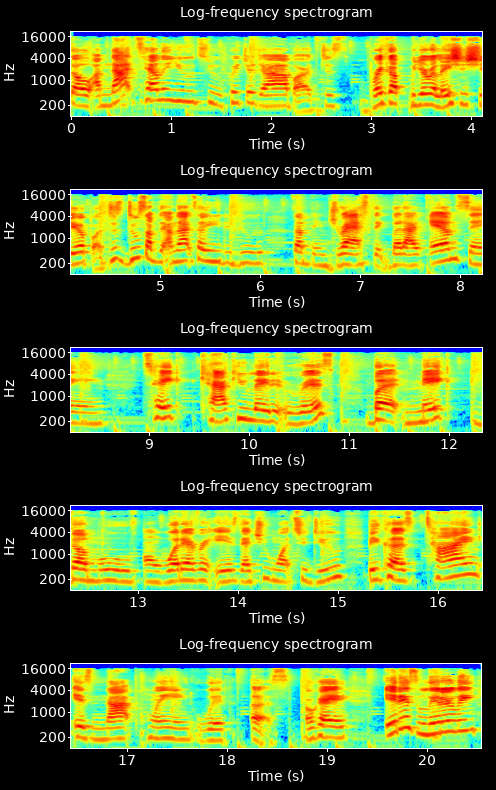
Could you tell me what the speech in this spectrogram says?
so I'm not telling you to quit your job or just break up your relationship or just do something. I'm not telling you to do something drastic, but I am saying take calculated risk, but make the move on whatever it is that you want to do because time is not playing with us. Okay? It is literally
